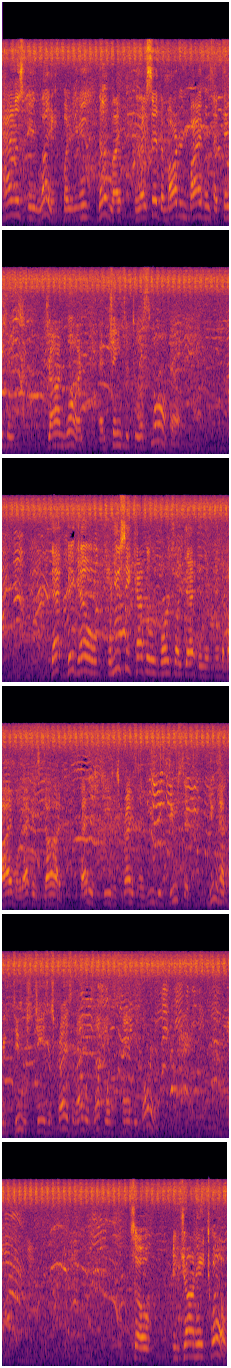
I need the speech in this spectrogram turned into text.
has a light, but it ain't the light. As I said, the modern Bibles have taken John 1 and changed it to a small L. That big L, when you see capital words like that in the, in the Bible, that is God. That is Jesus Christ. And if you reduce it, you have reduced Jesus Christ, and I would not want to stand before him. So, in John 8 12,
